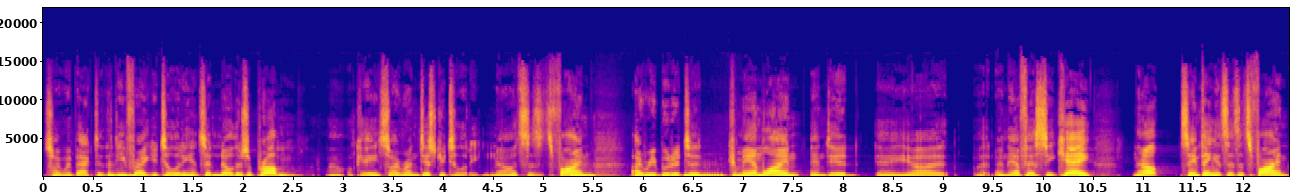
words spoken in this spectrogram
So I went back to the defrag utility and said, no, there's a problem. Well, okay, so I run disk utility. Now it says it's fine. I rebooted to command line and did a uh, an FSCK. Nope, same thing. It says it's fine.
